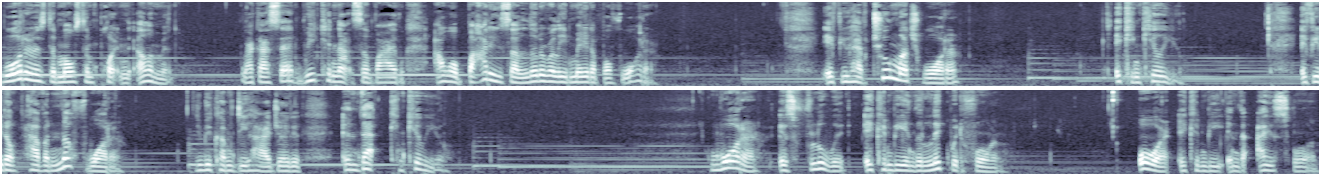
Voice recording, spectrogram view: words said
water is the most important element. Like I said, we cannot survive. Our bodies are literally made up of water. If you have too much water, it can kill you. If you don't have enough water, you become dehydrated, and that can kill you. Water is fluid, it can be in the liquid form or it can be in the ice form.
